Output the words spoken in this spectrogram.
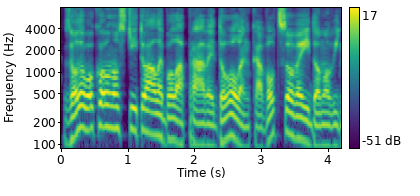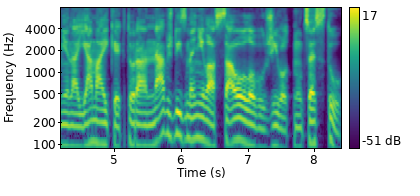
Z hodou okolností to ale bola práve dovolenka vodcovej domovine na Jamajke, ktorá navždy zmenila Saulovu životnú cestu.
